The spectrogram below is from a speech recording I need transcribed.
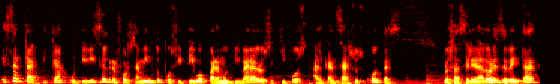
Esta táctica utiliza el reforzamiento positivo para motivar a los equipos a alcanzar sus cuotas. Los aceleradores de venta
